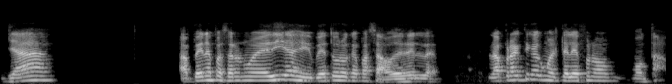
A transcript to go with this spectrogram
ya apenas pasaron nueve días y ve todo lo que ha pasado, desde la, práctica con el teléfono montado.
